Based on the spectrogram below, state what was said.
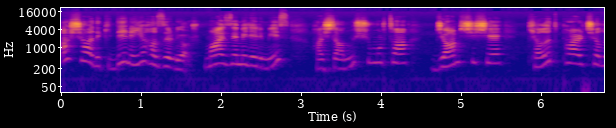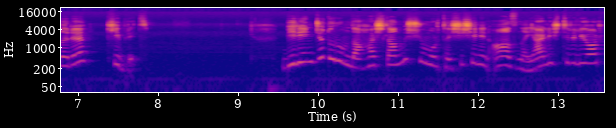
aşağıdaki deneyi hazırlıyor. Malzemelerimiz haşlanmış yumurta, cam şişe, kağıt parçaları, kibrit. Birinci durumda haşlanmış yumurta şişenin ağzına yerleştiriliyor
